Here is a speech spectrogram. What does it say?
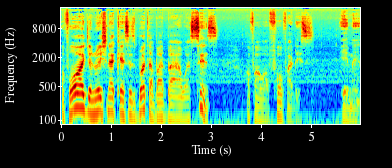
of all generational curses brought about by our sins of our forefathers. Amen.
